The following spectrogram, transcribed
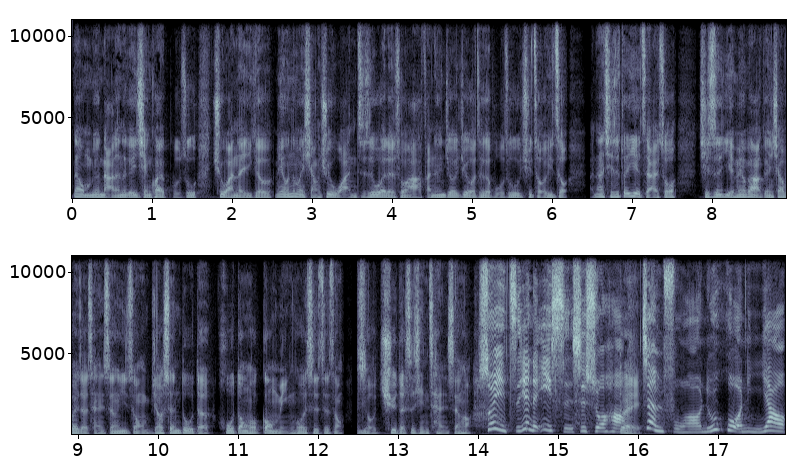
那我们就拿了那个一千块补助去玩了一个没有那么想去玩，只是为了说啊，反正就就有这个补助去走一走。那其实对业者来说，其实也没有办法跟消费者产生一种比较深度的互动或共鸣，或是这种有趣的事情产生哦。所以子燕的意思是说哈，对政府哦，如果你你要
